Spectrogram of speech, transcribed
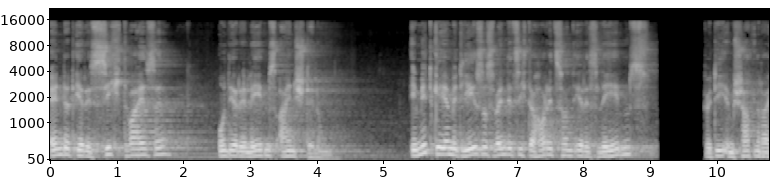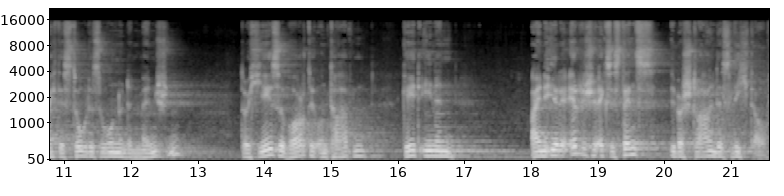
ändert ihre Sichtweise und ihre Lebenseinstellung. Im Mitgehen mit Jesus wendet sich der Horizont ihres Lebens für die im Schattenreich des Todes wohnenden Menschen. Durch Jesu Worte und Taten geht ihnen eine ihre irdische Existenz überstrahlendes Licht auf.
